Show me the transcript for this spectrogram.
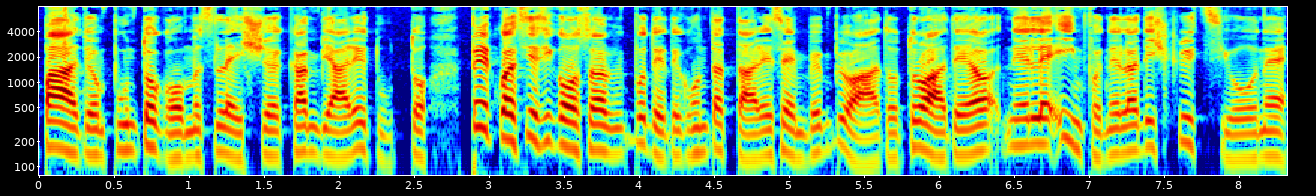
patreon.com slash cambiare tutto. Per qualsiasi cosa potete contattare sempre in privato trovate eh, nelle info nella descrizione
